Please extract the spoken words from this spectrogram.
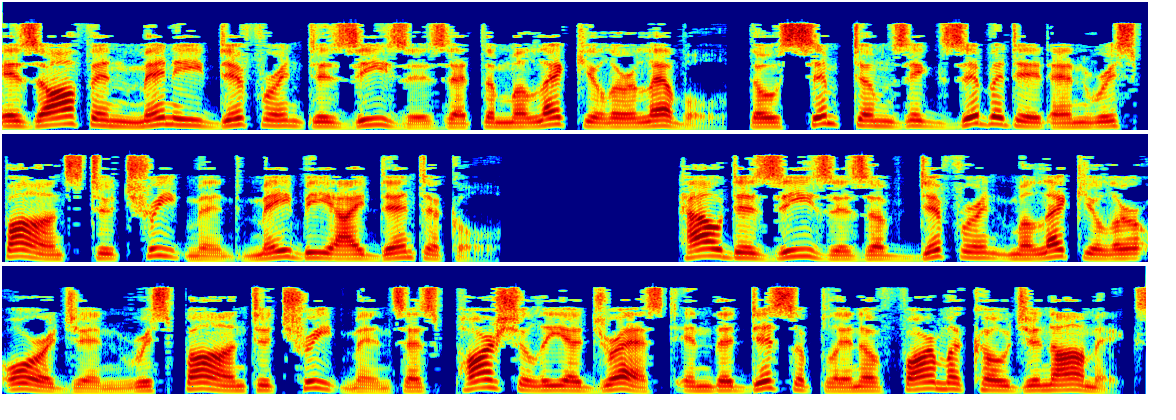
is often many different diseases at the molecular level, though symptoms exhibited and response to treatment may be identical. How diseases of different molecular origin respond to treatments is partially addressed in the discipline of pharmacogenomics.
